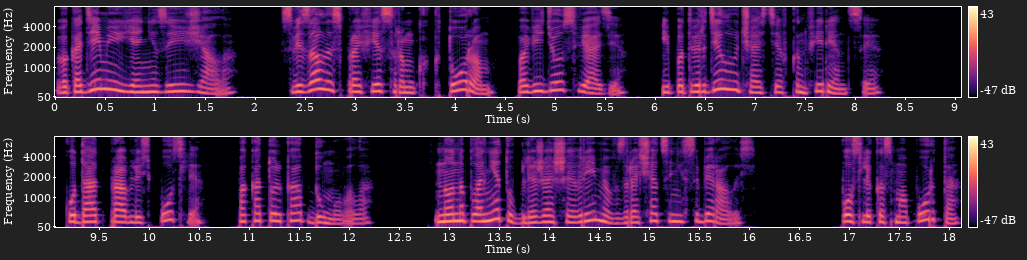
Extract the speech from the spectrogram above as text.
В академию я не заезжала. Связалась с профессором Ктором по видеосвязи и подтвердила участие в конференции. Куда отправлюсь после, пока только обдумывала. Но на планету в ближайшее время возвращаться не собиралась. После космопорта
